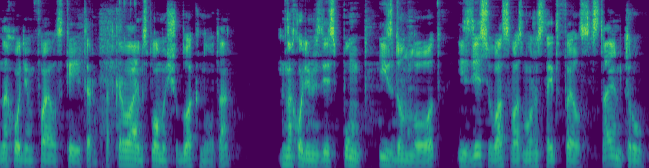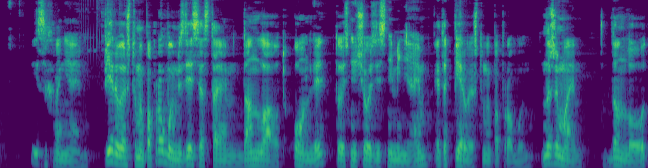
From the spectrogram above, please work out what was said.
находим файл skater, открываем с помощью блокнота, находим здесь пункт is download, и здесь у вас, возможно, стоит false. Ставим true и сохраняем. Первое, что мы попробуем, здесь оставим download only, то есть ничего здесь не меняем. Это первое, что мы попробуем. Нажимаем download.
